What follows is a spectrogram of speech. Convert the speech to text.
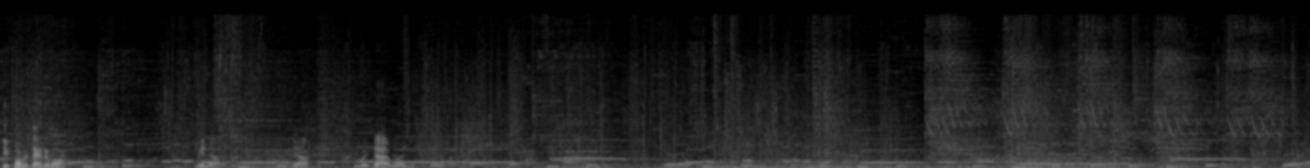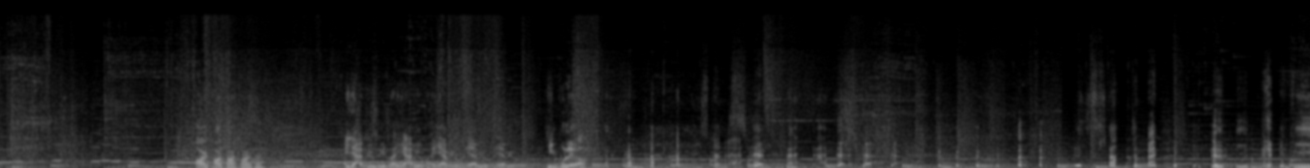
ตีป้อมไม่แตกได้ป่ะไม่ได้ยากเฮ้ยได้ว่ะอันนี้ถอยถอยถอยถอยถอยพยายามอยู่พี่พยายามอยู่พยายามอยู่พยายามอยู่พยายามอยู่ทิ้งกูเลยเหรอ พี่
